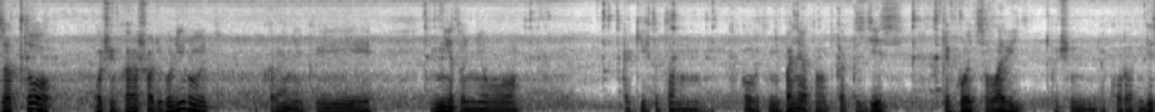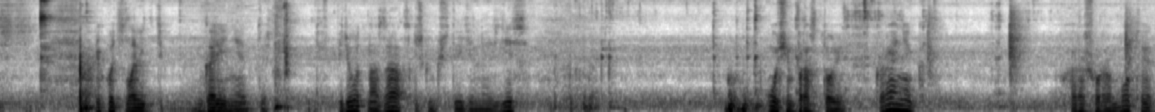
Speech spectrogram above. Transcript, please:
Зато очень хорошо регулирует краник и нет у него каких-то там какого-то непонятного, как здесь приходится ловить очень аккуратно. Здесь приходится ловить горение, то есть вперед, назад, слишком чувствительное. Здесь очень простой краник, хорошо работает.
